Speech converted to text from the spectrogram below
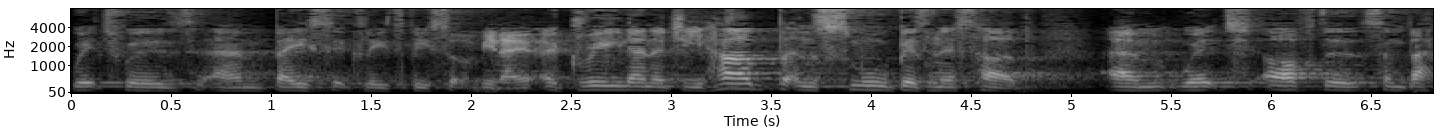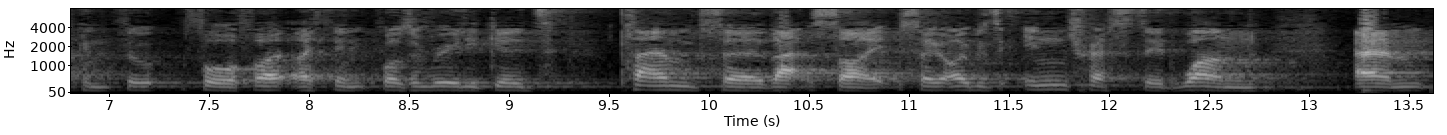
which was um, basically to be sort of, you know, a green energy hub and small business hub, um, which after some back and forth, I, I think was a really good plan for that site. So I was interested, one, Um,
